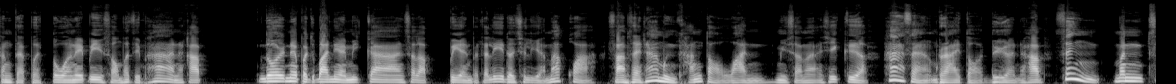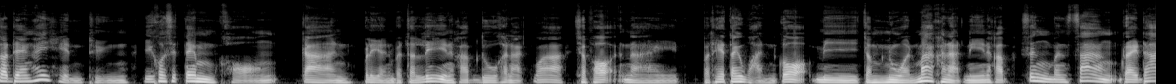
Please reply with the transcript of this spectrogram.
ตั้งแต่เปิดตัวในปี 2015 นะครับ โดยในปัจจุบันเนี่ยมีการสลับเปลี่ยนแบตเตอรี่โดยเฉลี่ยมากกว่า 350,000 ครั้งต่อวัน มีสมาชิกเกือบ 500,000 รายต่อเดือนนะครับ ซึ่งมันแสดงให้เห็นถึง ecosystem ของการเปลี่ยนแบตเตอรี่นะครับ ดูขนาดว่าเฉพาะในประเทศไต้หวันก็มีจำนวนมากขนาดนี้นะครับ ซึ่งมันสร้างรายได้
